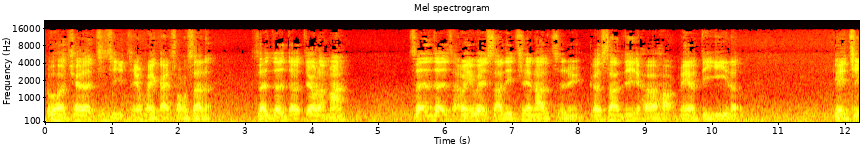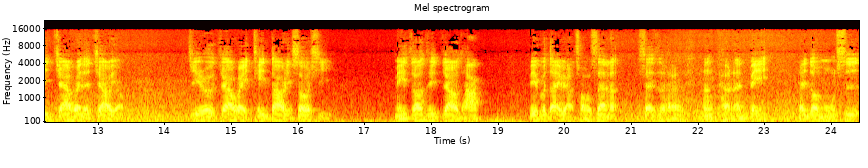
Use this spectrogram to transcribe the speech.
如何确认自己已经悔改重生了，真正得救了吗？真正成为一位上帝接纳的子女，跟上帝和好，没有敌意了。也进教会的教友，进入教会听道理受洗，每周去教堂，并不代表重生了，甚至很很可能被很多牧师。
